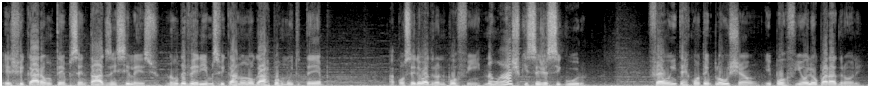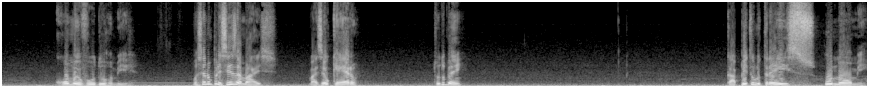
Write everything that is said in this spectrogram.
Eles ficaram um tempo sentados em silêncio. Não deveríamos ficar num lugar por muito tempo. Aconselhou a drone por fim. Não acho que seja seguro. Felwinter contemplou o chão e por fim olhou para a drone. Como eu vou dormir? Você não precisa mais. Mas eu quero. Tudo bem. Capítulo 3 O Nome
